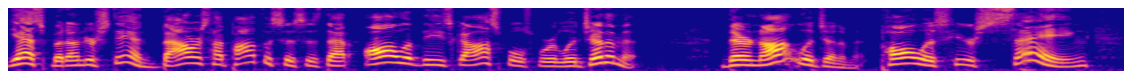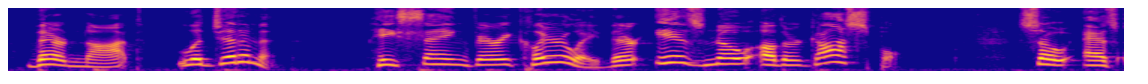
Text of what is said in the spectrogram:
Yes, but understand, Bauer's hypothesis is that all of these gospels were legitimate. They're not legitimate. Paul is here saying they're not legitimate. He's saying very clearly there is no other gospel. So, as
